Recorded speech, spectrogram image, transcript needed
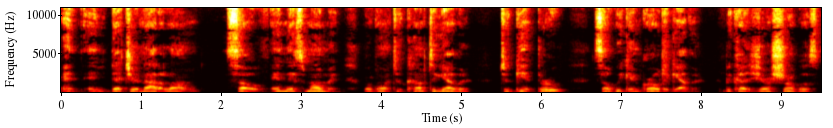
and, and that you're not alone. So in this moment, we're going to come together to get through so we can grow together because your struggles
